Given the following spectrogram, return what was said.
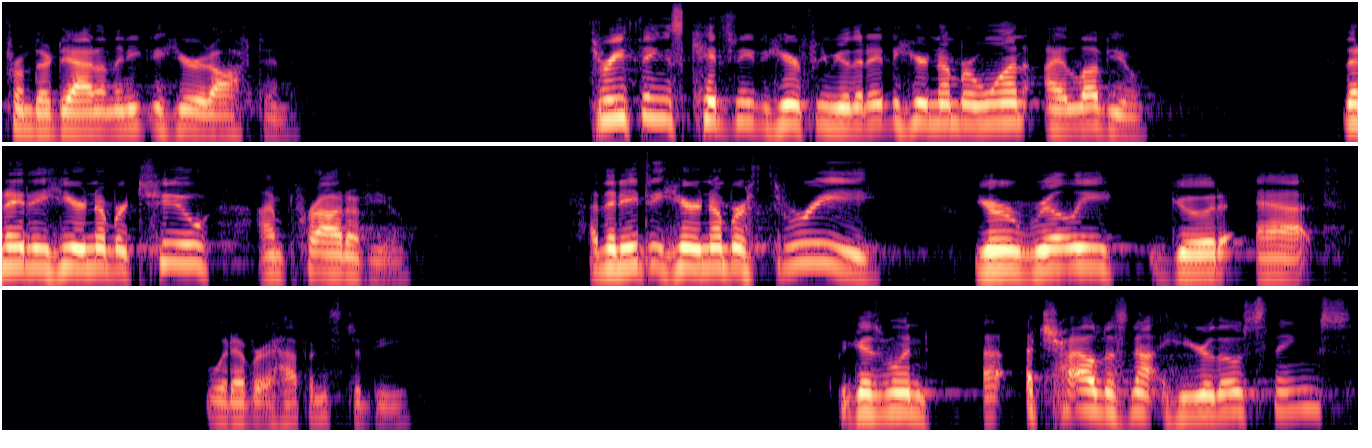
from their dad, and they need to hear it often. Three things kids need to hear from you. They need to hear number one, I love you. They need to hear number two, I'm proud of you. And they need to hear number three, you're really good at whatever it happens to be. Because when a child does not hear those things,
